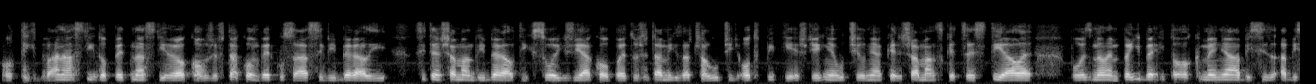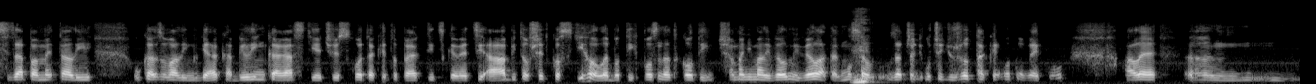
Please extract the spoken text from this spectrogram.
od tých 12 do 15 rokov, že v takom veku sa asi vyberali, si ten šaman vyberal tých svojich žiakov, pretože tam ich začal učiť odpiky, ešte ich neučil nejaké šamanské cesty, ale povedzme len príbehy toho kmeňa, aby si, aby si zapamätali, ukazovali im, kde aká bylinka rastie, čiže skôr takéto praktické veci. A aby to všetko stihol, lebo tých poznatkov tí šamani mali veľmi veľa, tak musel začať učiť už od takéhoto veku, ale um,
